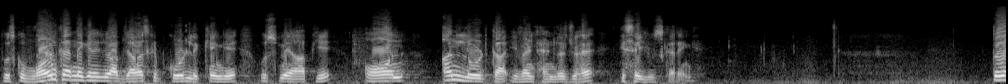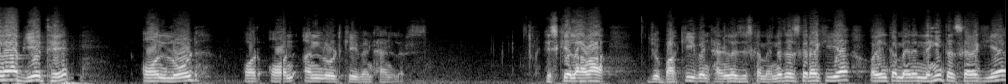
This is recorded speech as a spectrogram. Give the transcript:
تو اس کو وارن کرنے کے لیے جو آپ جاوا اسکرپٹ کوڈ لکھیں گے، اس میں آپ یہ آن ان لوڈ کا ایونٹ ہینڈلر جو ہے اسے یوز کریں گے۔ تو جناب یہ تھے آن لوڈ اور آن ان لوڈ کے ایونٹ ہینڈلرس اس کے علاوہ جو باقی ایونٹ ہینڈلر جس کا میں نے تذکرہ کیا اور ان کا میں نے نہیں تذکرہ کیا،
